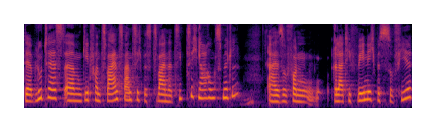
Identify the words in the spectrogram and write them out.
der Bluttest ähm, geht von 22 bis 270 Nahrungsmittel. Also von relativ wenig bis zu viel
